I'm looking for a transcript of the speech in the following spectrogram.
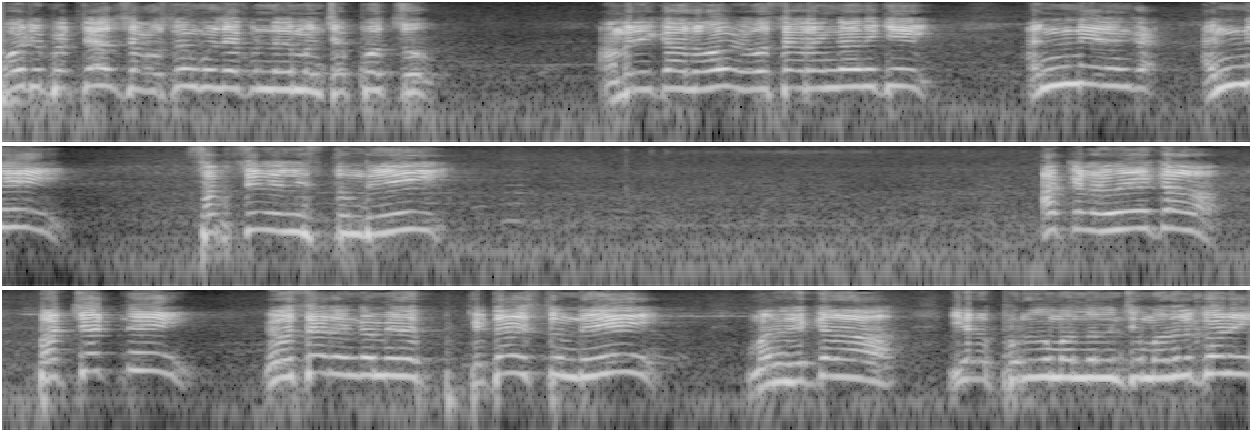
పోటీ పెట్టాల్సిన అవసరం కూడా లేకుండా మనం చెప్పొచ్చు. అమెరికాలో వ్యవసాయ రంగానికి అన్ని రంగ అన్ని సబ్సిడీలు ఇస్తుంది. అక్కడ అనేక బడ్జెట్ని వ్యవసాయ రంగం మీద కేటాయిస్తుంది. మన దగ్గర ఇలా పురుగు మందుల నుంచి మొదలుకొని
